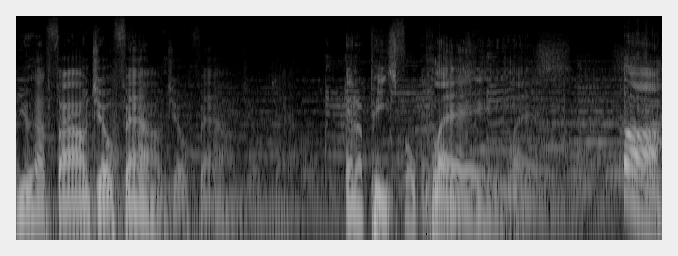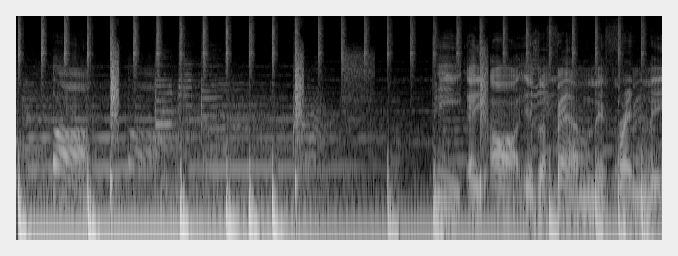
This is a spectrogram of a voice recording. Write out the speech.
You have found your family in a peaceful place. Ah, ah. PAR is a family friendly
